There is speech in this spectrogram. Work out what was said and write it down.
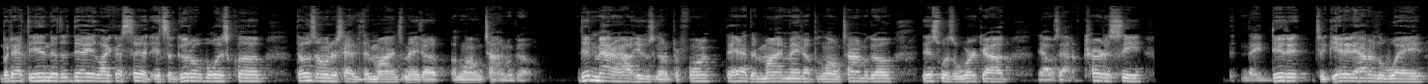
But at the end of the day, like I said, it's a good old boys club. Those owners had their minds made up a long time ago. Didn't matter how he was going to perform. They had their mind made up a long time ago. This was a workout that was out of courtesy. They did it to get it out of the way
